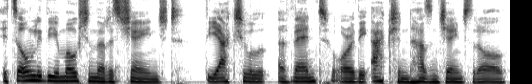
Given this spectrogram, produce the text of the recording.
it's only the emotion that has changed. The actual event or the action hasn't changed at all.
